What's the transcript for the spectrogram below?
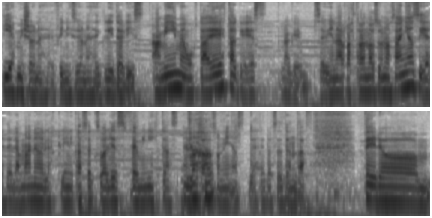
10 millones de definiciones de clítoris. A mí me gusta esta, que es la que se viene arrastrando hace unos años y es de la mano de las clínicas sexuales feministas en Ajá. Estados Unidos desde los 70 pero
